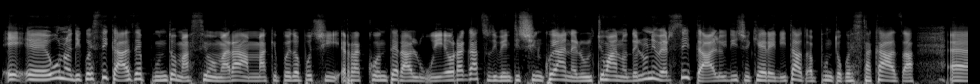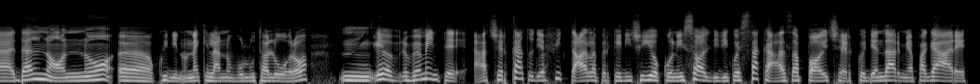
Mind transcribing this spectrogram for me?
e eh, uno di questi casi è appunto Massimo Maramma che poi dopo ci racconterà lui. È un ragazzo di 25 anni, all'ultimo anno dell'università, lui dice che ha ereditato appunto questa casa eh, dal nonno, eh, quindi non è che l'hanno voluta loro mh, mm, e ov- ovviamente ha cercato di affittarla perché dice io con i soldi di questa casa poi cerco di andarmi a pagare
